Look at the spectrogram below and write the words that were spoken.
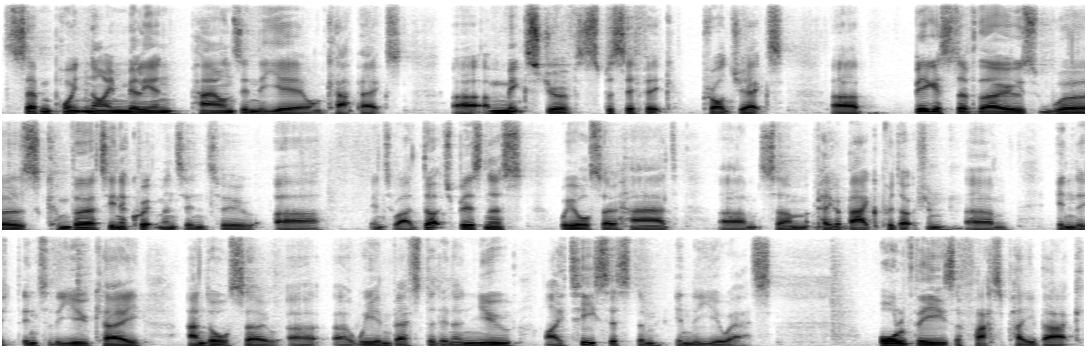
7.9 million pounds in the year on CapEx, uh, a mixture of specific projects. Uh, biggest of those was converting equipment into uh, our Dutch business. We also had um, some paper bag production um, into the U.K., and also we invested in a new IT system in the U.S. All of these are fast payback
